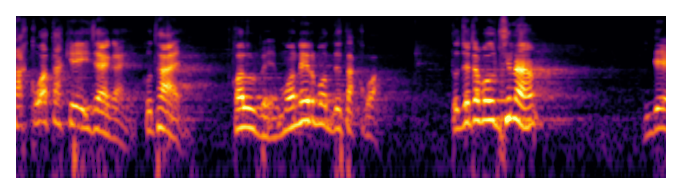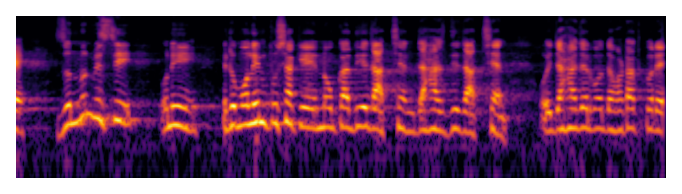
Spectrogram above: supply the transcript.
তাকোয়া থাকে এই জায়গায়, কোথায়? কলবে, মনের মধ্যে তাকোয়া। তো যেটা বলছিলাম, যে জুন্নুন মিস্ত্রি উনি একটু মলিন পোশাকে নৌকা দিয়ে যাচ্ছেন, জাহাজ দিয়ে যাচ্ছেন। ওই জাহাজের মধ্যে হঠাৎ করে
